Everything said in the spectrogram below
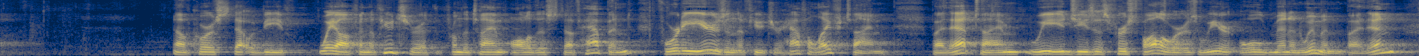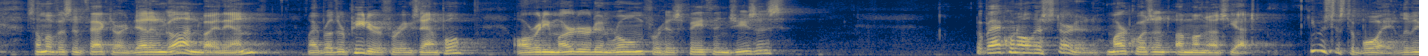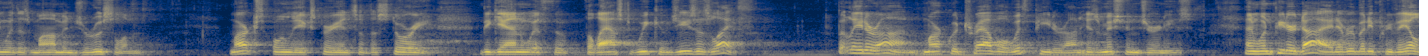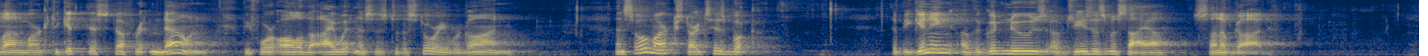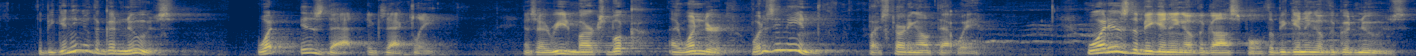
Now, of course, that would be way off in the future from the time all of this stuff happened, 40 years in the future, half a lifetime. By that time, we, Jesus' first followers, we are old men and women by then. Some of us, in fact, are dead and gone by then. My brother Peter, for example, already martyred in Rome for his faith in Jesus. But back when all this started, Mark wasn't among us yet. He was just a boy living with his mom in Jerusalem. Mark's only experience of the story began with the, the last week of Jesus' life. But later on, Mark would travel with Peter on his mission journeys. And when Peter died, everybody prevailed on Mark to get this stuff written down before all of the eyewitnesses to the story were gone. And so Mark starts his book, the beginning of the good news of Jesus Messiah, Son of God. The beginning of the good news. What is that exactly? As I read Mark's book, I wonder, what does he mean by starting out that way? What is the beginning of the gospel, the beginning of the good news?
